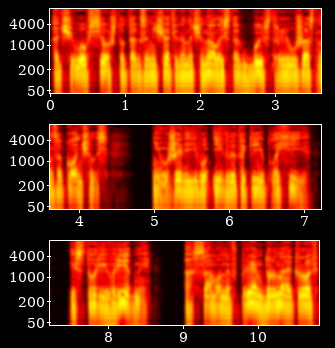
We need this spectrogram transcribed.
Отчего все, что так замечательно начиналось, так быстро и ужасно закончилось? Неужели его игры такие плохие, истории вредные, а сам он и впрямь дурная кровь,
